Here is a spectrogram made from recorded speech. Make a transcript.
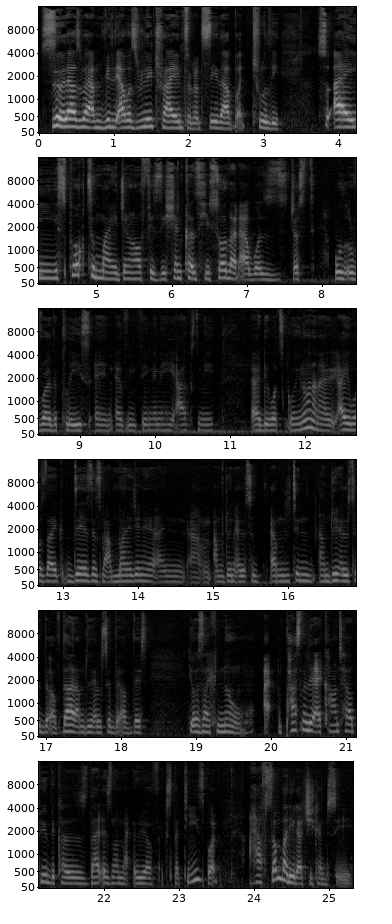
So that's why I'm really I was really trying to not see that, but truly. So I spoke to my general physician because he saw that I was just all over the place and everything, and he asked me, "I did what's going on?" And I, I was like, "This, this, I'm managing it, and um, I'm doing a little, I'm doing, I'm doing a little bit of that, I'm doing a little bit of this." He was like, "No, I, personally, I can't help you because that is not my area of expertise, but I have somebody that you can see.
